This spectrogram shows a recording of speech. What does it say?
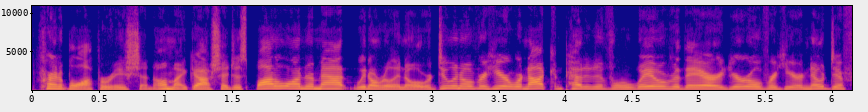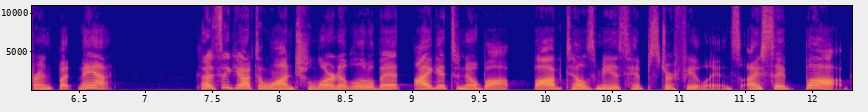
incredible operation. Oh my gosh, I just bought a laundromat. We don't really know what we're doing over here. We're not competitive. We're way over there. You're over here. No different. But man, can I take you out to lunch, learn a little bit? I get to know Bob. Bob tells me his hipster feelings. I say, Bob,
